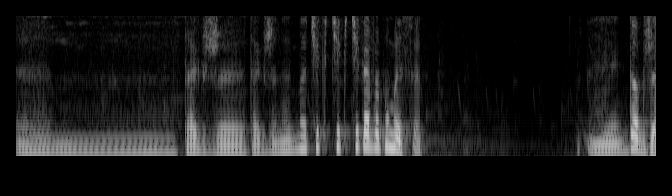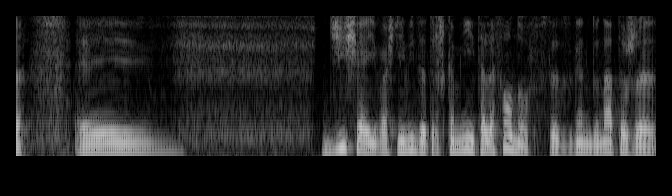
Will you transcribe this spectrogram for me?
Ym, Także, także no, no ciek, ciek, ciekawe pomysły. Yy, Dobrze. Yy, Dzisiaj właśnie widzę troszkę mniej telefonów ze względu na to, że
